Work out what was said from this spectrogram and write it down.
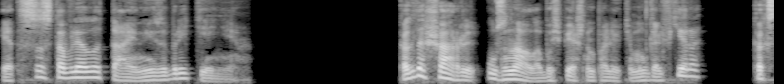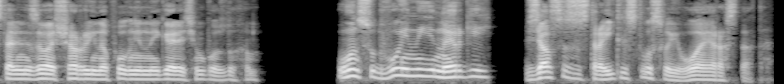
Это составляло тайну изобретения. Когда Шарль узнал об успешном полете Монгольфьера, как стали называть шары, наполненные горячим воздухом, он с удвоенной энергией взялся за строительство своего аэростата.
